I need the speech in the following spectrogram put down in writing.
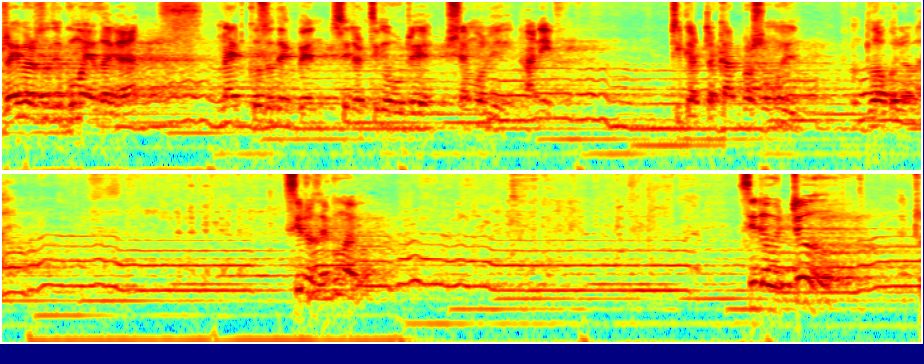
ড্রাইভার যদি ঘুমায় জায়গা নাইট কোচে দেখবেন, সিলেট থেকে উঠে শ্যামলি, হানিফ টিকারটা কাটবার সময় দোয়া করে সিটও যে ঘুমাইব সিটে উঠতেও একটু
